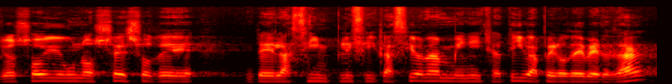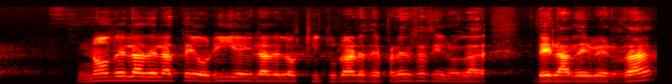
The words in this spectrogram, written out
Yo soy un obseso de, de la simplificación administrativa, pero de verdad, no de la de la teoría y la de los titulares de prensa, sino de la de verdad,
